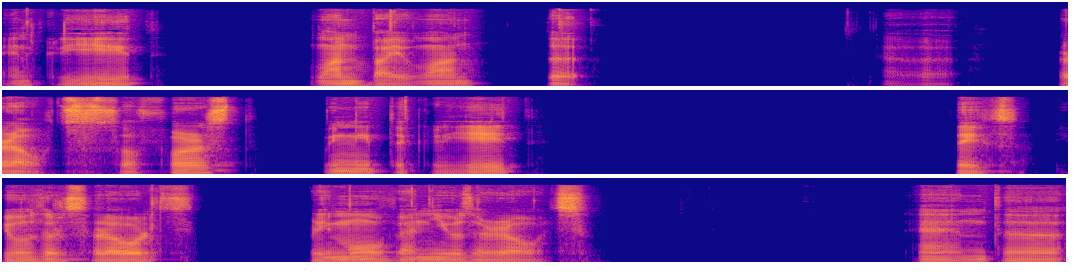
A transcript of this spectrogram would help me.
and create one by one the uh, routes. So first we need to create this users roles, remove and user roles. And uh,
